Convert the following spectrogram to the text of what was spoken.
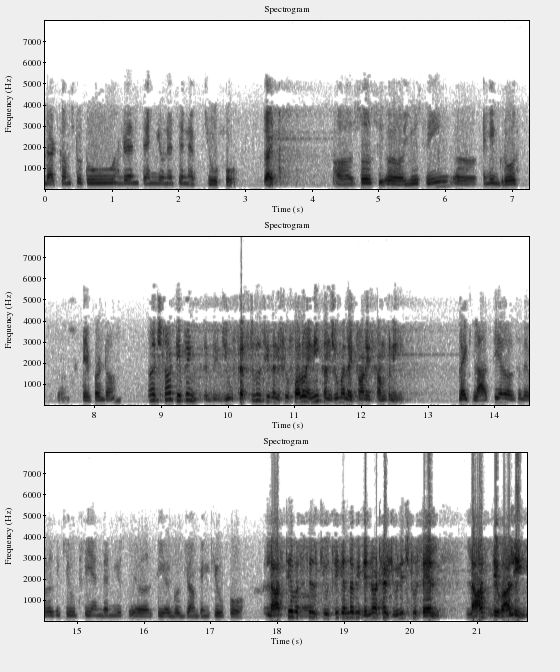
that comes to 210 units in FQ4. Right. Uh, so, uh, you seeing uh, any growth taper down? No, it's not tapering. You festival season, if you follow any consumer electronics company. Like last year also there was a Q3 and then you see, uh, see a good jump in Q4. Last year was uh, still Q3 kanda we did not have units to sell. Last Diwali,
